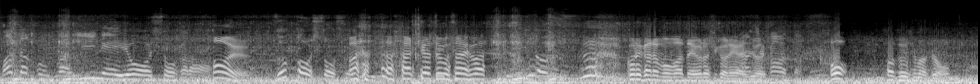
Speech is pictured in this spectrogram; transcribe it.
またくんがいいねようしとうから。はい。ずっと押しとうっす ありがとうございます。これからもまたよろしくお願いします。お撮影しましょう。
